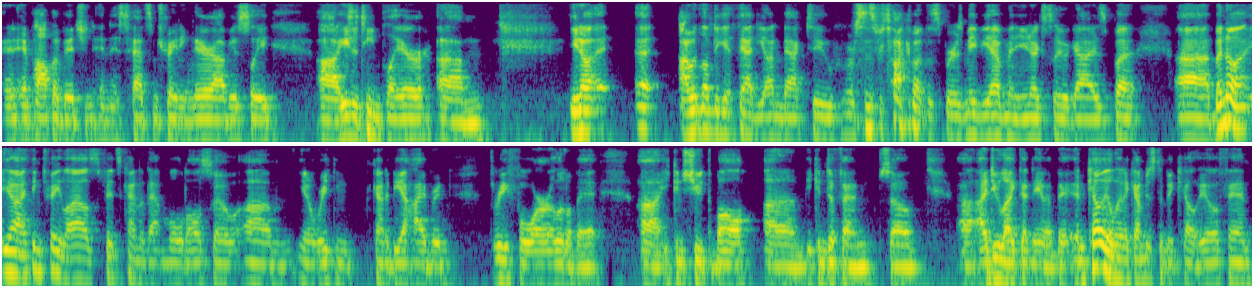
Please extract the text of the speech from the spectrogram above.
and, and Popovich and, and, has had some training there. Obviously, uh, he's a team player. Um, you know, I, I would love to get Thad Young back too. Or since we're talking about the Spurs, maybe you have him in your next of guys. But uh, but no, yeah, I think Trey Lyles fits kind of that mold also. Um, you know, where he can kind of be a hybrid three four a little bit. Uh, he can shoot the ball. Um, he can defend. So uh, I do like that name a bit. And Kelly Olynyk, I'm just a big Kelly O fan.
